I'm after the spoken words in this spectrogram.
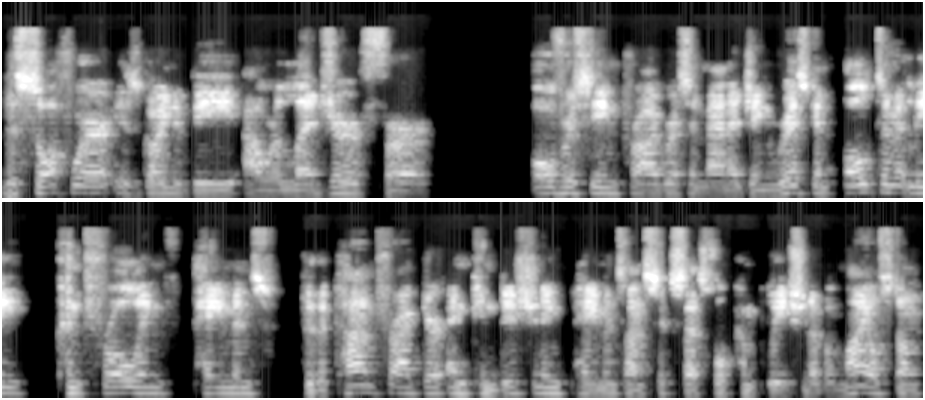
the software is going to be our ledger for overseeing progress and managing risk, and ultimately controlling payments to the contractor and conditioning payments on successful completion of a milestone,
